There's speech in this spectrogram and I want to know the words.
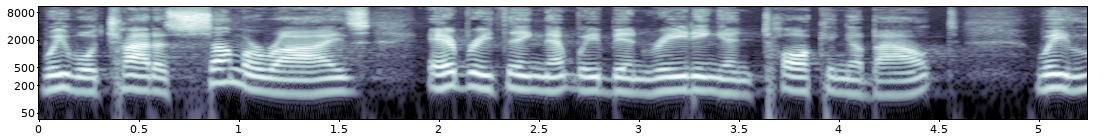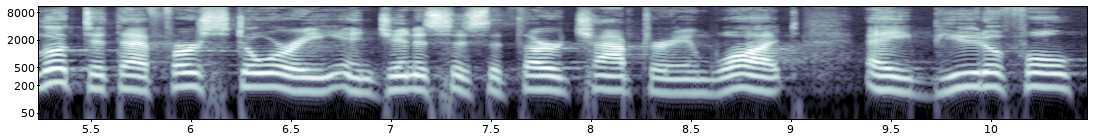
we will try to summarize everything that we've been reading and talking about. We looked at that first story in Genesis, the third chapter, and what a beautiful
